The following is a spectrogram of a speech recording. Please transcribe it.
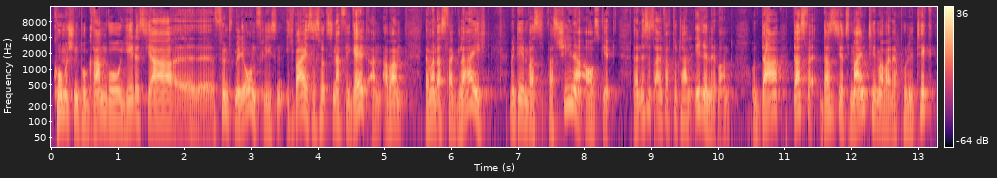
komischen Programm, wo jedes Jahr äh, 5 Millionen fließen. Ich weiß, es hört sich nach viel Geld an, aber wenn man das vergleicht mit dem, was, was China ausgibt, dann ist es einfach total irrelevant. Und da, das, das ist jetzt mein Thema bei der Politik,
